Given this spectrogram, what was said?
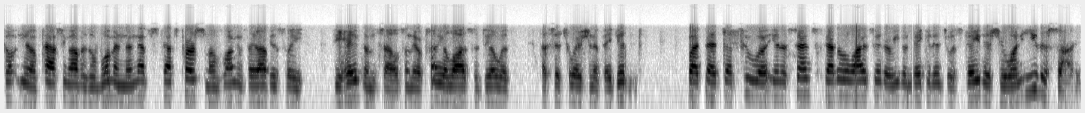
go, you know, passing off as a woman, then that's that's personal as long as they obviously behave themselves. And there are plenty of laws to deal with a situation if they didn't. But that uh, to, uh, in a sense, federalize it or even make it into a state issue on either side,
